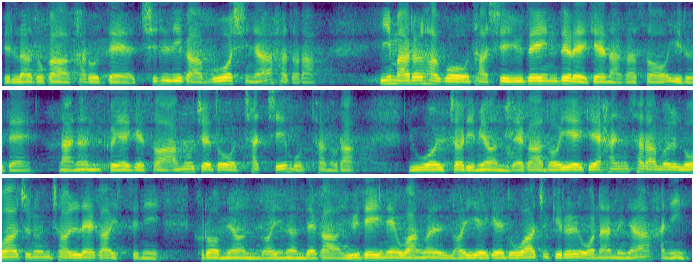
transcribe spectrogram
빌라도가 가로되 진리가 무엇이냐 하더라. 이 말을 하고 다시 유대인들에게 나가서 이르되 나는 그에게서 아무 죄도 찾지 못하노라. 6월절이면 내가 너희에게 한 사람을 놓아주는 전례가 있으니 그러면 너희는 내가 유대인의 왕을 너희에게 놓아주기를 원하느냐 하니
